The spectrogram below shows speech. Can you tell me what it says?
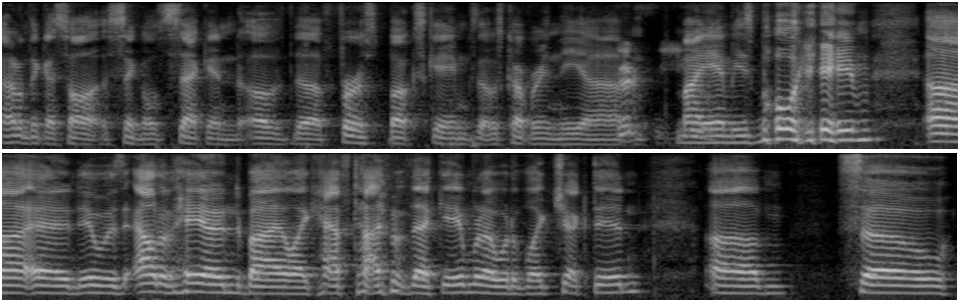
I don't think I saw a single second of the first Bucks game because I was covering the uh, Miami's bowl game, uh, and it was out of hand by like halftime of that game when I would have like checked in. Um, so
